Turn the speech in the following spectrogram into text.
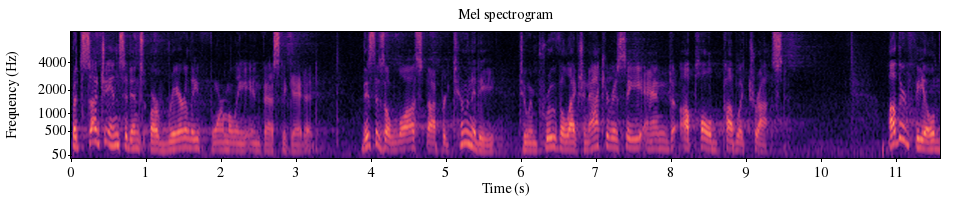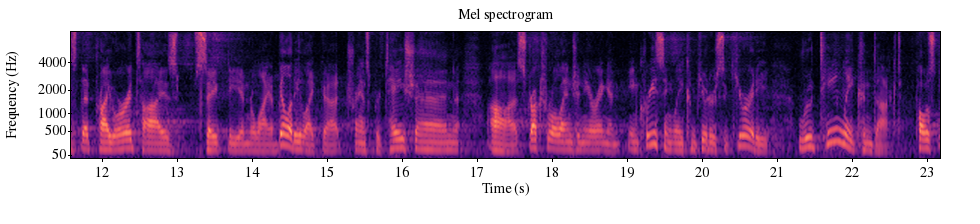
But such incidents are rarely formally investigated. This is a lost opportunity to improve election accuracy and uphold public trust. Other fields that prioritize safety and reliability, like uh, transportation, uh, structural engineering, and increasingly computer security, routinely conduct post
